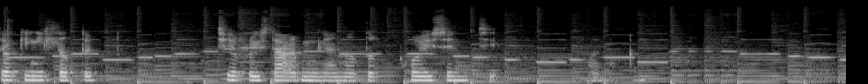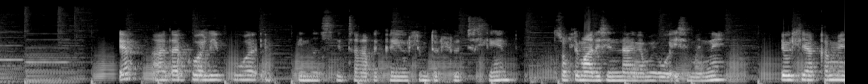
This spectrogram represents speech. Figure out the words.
тауккингиллертут Jeffrey Star-mingaanерteq Horisonti анаққан я атакуалипуа иннерситарапиккаюуллум туллуутиллигин сорлимаалисиннаангами уа исиманни юуллиаққами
